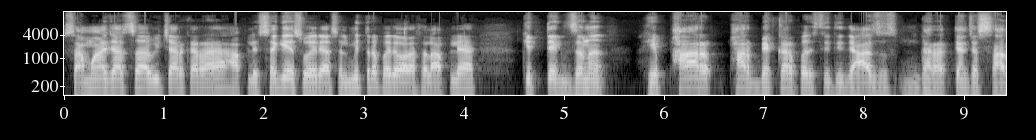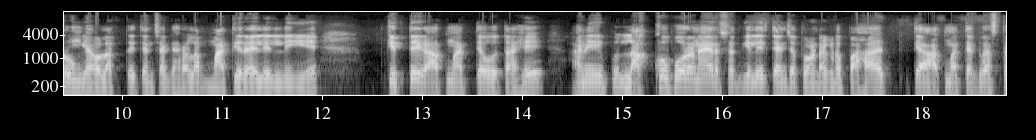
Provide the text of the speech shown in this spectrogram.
समाजाचा विचार करा. आपले सगळे सोयरे असेल मित्र परिवार असेल आपल्या कित्येक जण हे फार फार बेकार परिस्थितीत आज घरात त्यांच्या सारून घ्यावं लागतंय. त्यांच्या घराला माती राहिलेली नाही आहे कित्येक आत्महत्या होत आहे. आणि लाखो पोरं नायरसात गेले. त्यांच्या तोंडाकडे पहा. त्या आत्महत्याग्रस्त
